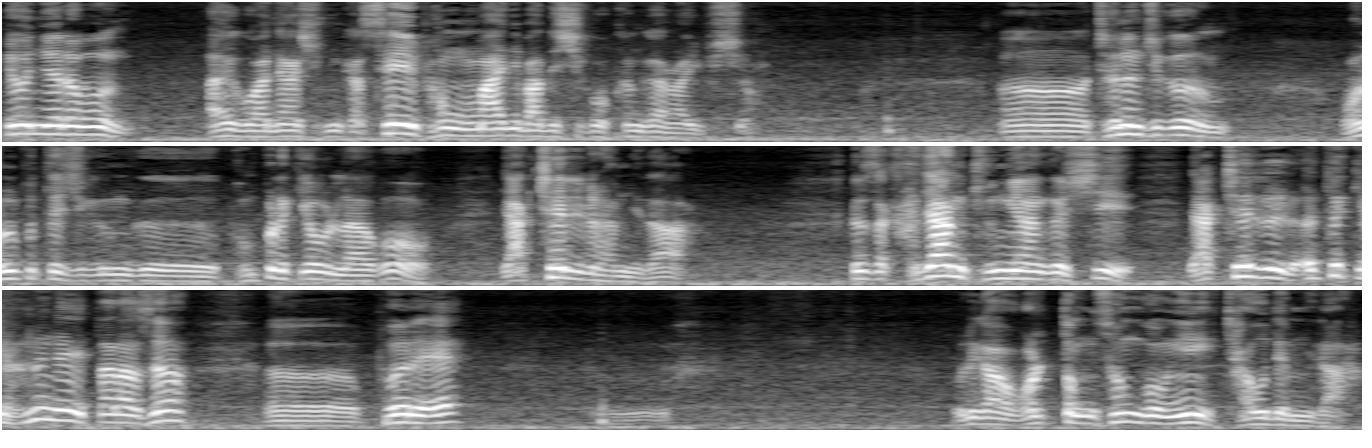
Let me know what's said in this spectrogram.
회원 여러분, 아이고 안녕하십니까. 새해 복 많이 받으시고 건강하십시오. 어, 저는 지금 오늘부터 지금 그 범퍼를 깨우려고 약 처리를 합니다. 그래서 가장 중요한 것이 약 처리를 어떻게 하느냐에 따라서 어, 벌에 어, 우리가 월동 성공이 좌우됩니다.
